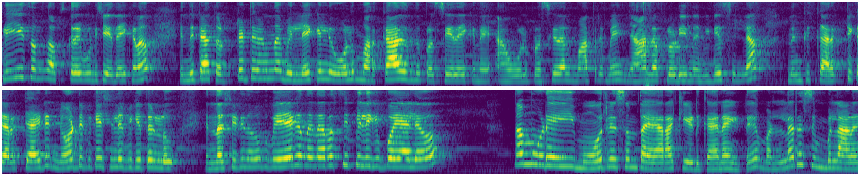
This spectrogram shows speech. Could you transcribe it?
പ്ലീസ് ഒന്ന് സബ്സ്ക്രൈബ് കൂടി ചെയ്തേക്കണം. എന്നിട്ട് ആ തൊട്ടിട്ട് കാണുന്ന ബെല്ലേക്കലിൽ ഓൾ മറക്കാതെ ഒന്ന് പ്രസ് ചെയ്തേക്കണേ. ആ ഓൾ പ്രസ് ചെയ്താൽ മാത്രമേ ഞാൻ അപ്ലോഡ് ചെയ്യുന്ന വീഡിയോസ് ഇല്ല നിങ്ങൾക്ക് കറക്റ്റ് കറക്റ്റായിട്ട് നോട്ടിഫിക്കേഷൻ ലഭിക്കത്തുള്ളൂ. എന്നാൽ ശരി നമുക്ക് വേഗം തന്നെ റെസിപ്പിയിലേക്ക് പോയാലോ? നമ്മുടെ ഈ മോര് രസം തയ്യാറാക്കി എടുക്കാനായിട്ട് വളരെ സിമ്പിളാണ്.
